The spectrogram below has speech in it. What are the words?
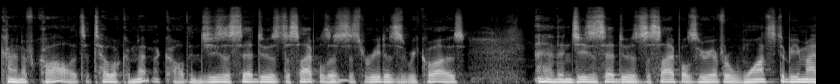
kind of call. It's a total commitment call. Then Jesus said to his disciples, let's just read as we close. And then Jesus said to his disciples, Whoever wants to be my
